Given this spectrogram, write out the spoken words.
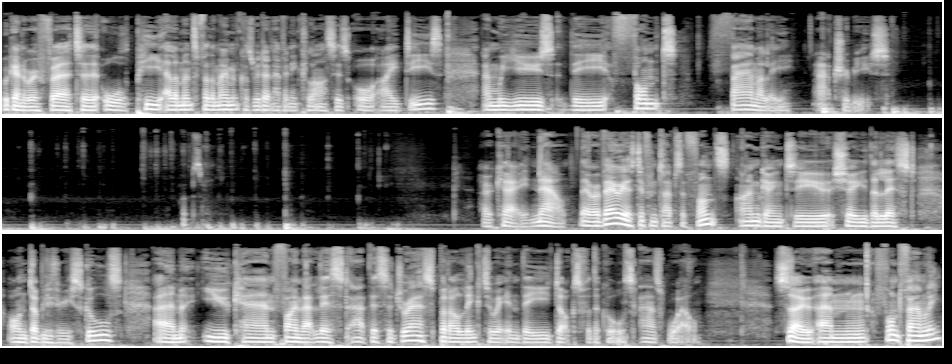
We're going to refer to all P elements for the moment because we don't have any classes or IDs. And we use the font family attribute. Whoops. Okay, now there are various different types of fonts. I'm going to show you the list on W3 Schools. Um, you can find that list at this address, but I'll link to it in the docs for the course as well. So, um, font family,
